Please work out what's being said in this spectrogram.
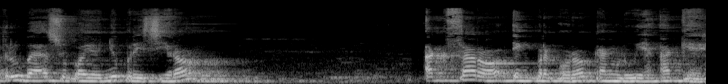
teluba supaya nyupri siro aksaro ing perkara kang luwih akeh.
